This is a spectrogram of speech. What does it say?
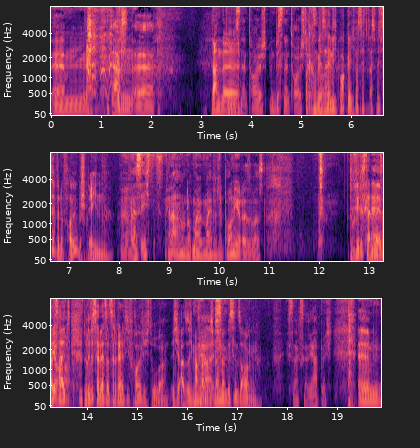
Ähm, dann äh, Dann bin ein äh, bisschen enttäuscht. Bin ein bisschen enttäuscht. ach komm, jetzt sei nicht bockig. Was, was willst du denn für eine Folge besprechen? Weiß ich, keine Ahnung, nochmal My Little Pony oder sowas. Du redest in Äh, letzter auch Zeit, du redest ja in letzter Zeit relativ häufig drüber. Ich, also ich mache Ja, mal, ich mach mir ein bisschen Sorgen. Ich sag's ja, die hat mich. ähm,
